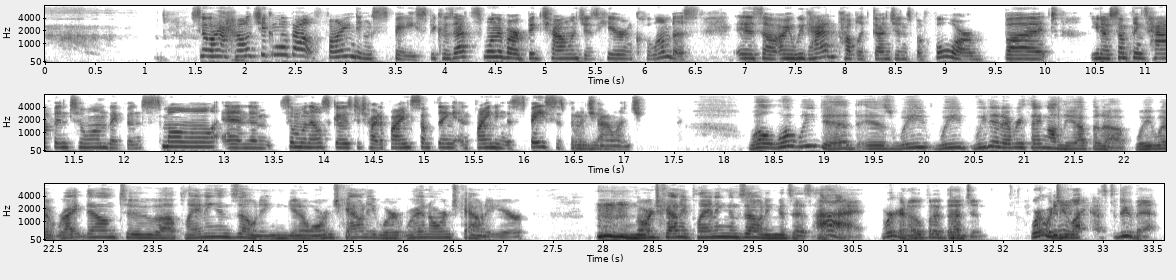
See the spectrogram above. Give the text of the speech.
So how'd you go about finding space? Because that's one of our big challenges here in Columbus. Is uh, I mean we've had public dungeons before, but you know something's happened to them. They've been small, and then someone else goes to try to find something, and finding the space has been Mhm. the challenge. Well, what we did is we we we did everything on the up and up. We went right down to uh, planning and zoning. You know, Orange County. We're we're in Orange County here. Orange County Planning and Zoning. It says, "Hi, we're going to open a dungeon. Where would you like us to do that?"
